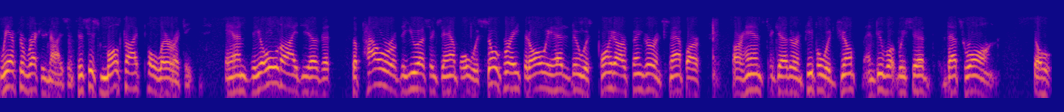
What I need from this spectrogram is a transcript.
We have to recognize it. This is multipolarity. And the old idea that the power of the U.S. example was so great that all we had to do was point our finger and snap our, our hands together and people would jump and do what we said, that's wrong. So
